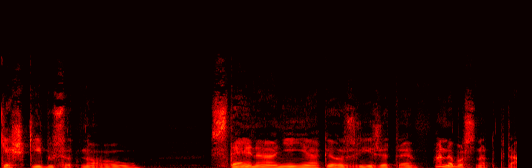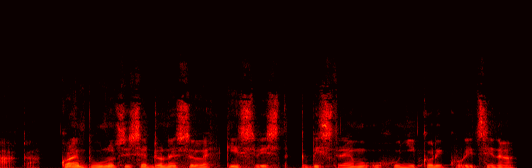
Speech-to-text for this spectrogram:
těžký dusot nohou, sténání nějakého zvířete, anebo snad ptáka. Kolem půlnoci se donesl lehký svist k bystrému uchu nikoli kuricina,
